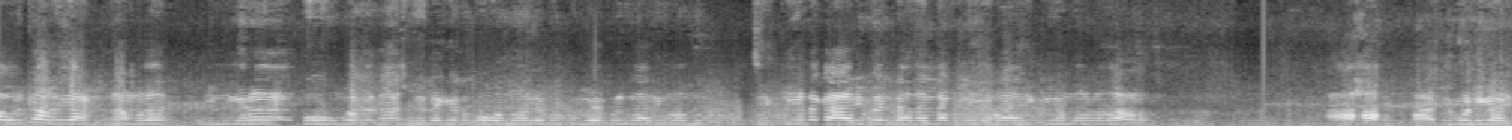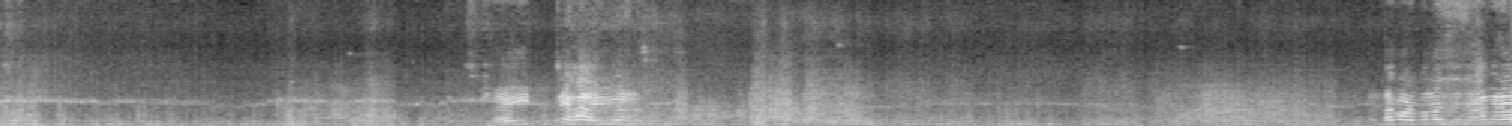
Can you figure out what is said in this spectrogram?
അവർക്കറിയാം നമ്മൾ ഇങ്ങനെ പോകുമ്പോ കാശ്മീരിലേക്കൊക്കെ പോകുന്നവരുടെ ബുക്കും പേപ്പറും കാര്യങ്ങളൊന്നും ചെക്ക് ചെയ്യേണ്ട കാര്യം വരില്ല അതെല്ലാം ക്ലിയർ ആയിരിക്കും എന്നുള്ളതാണ്. ആഹാ അടിപൊളി കാഴ്ച. സ്ട്രെയിറ്റ് ഹൈവേ ആണ്. എന്താ കുഴപ്പമെന്ന് വെച്ചാൽ ഞാൻ അങ്ങനെ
